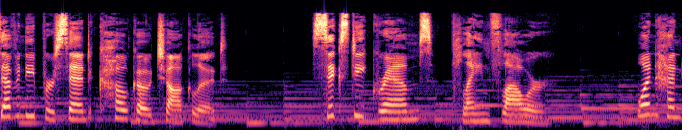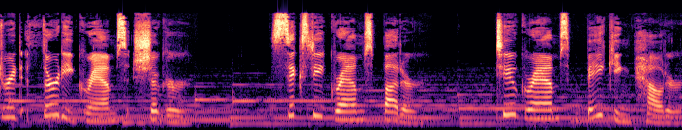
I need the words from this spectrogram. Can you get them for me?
70% cocoa chocolate, 60 grams plain flour, 130 grams sugar. 60 grams butter, 2 grams baking powder,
